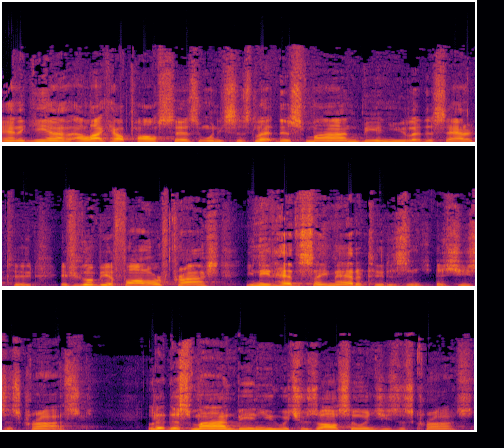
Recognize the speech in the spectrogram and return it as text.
and again, I, like how Paul says it when he says, Let this mind be in you, let this attitude. If you're going to be a follower of Christ, you need to have the same attitude as, in, as Jesus Christ. Let this mind be in you, which was also in Jesus Christ.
